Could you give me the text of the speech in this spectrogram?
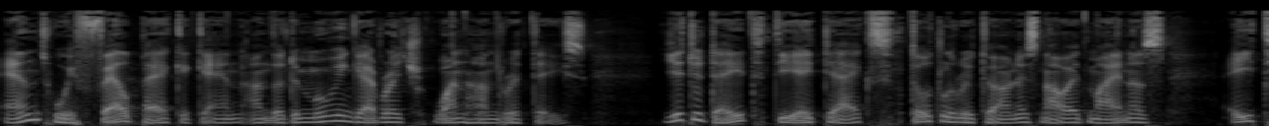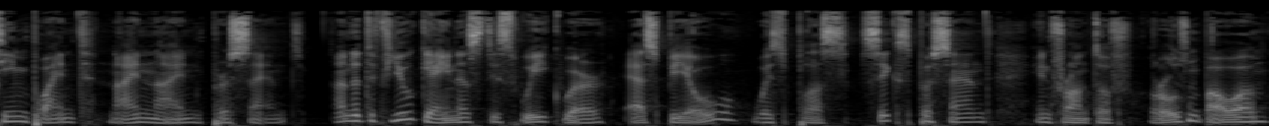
And we fell back again under the moving average 100 days. Year to date, the ATX total return is now at minus 18.99%. Under the few gainers this week were SBO with plus 6% in front of Rosenbauer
